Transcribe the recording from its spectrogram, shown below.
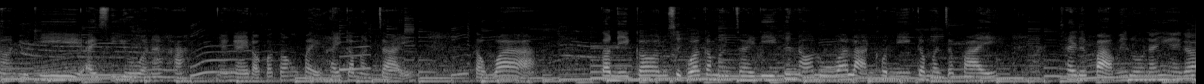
นอนอยู่ที่ ICU อะนะคะ ยังไงเราก็ต้องไปให้กำลังใจ แต่ว่าตอนนี้ก็รู้สึกว่ากำลังใจดีขึ้นเนาะ รู้ว่าหลานคนนี้กำลังจะไป ใช่หรือเปล่าไม่รู้นะ ยังไงก็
